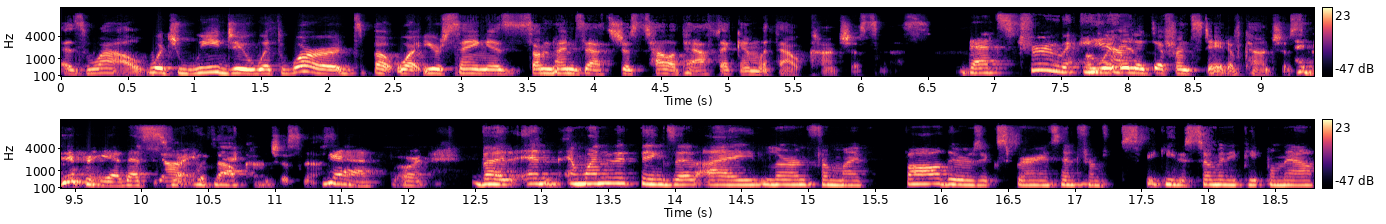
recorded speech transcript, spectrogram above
as well which we do with words but what you're saying is sometimes that's just telepathic and without consciousness that's true. And we're in a different state of consciousness. A different, yeah, that's Not right. Without exactly. consciousness. Yeah. Or but and and one of the things that I learned from my father's experience and from speaking to so many people now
